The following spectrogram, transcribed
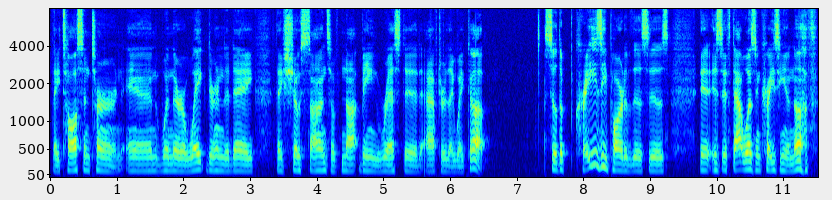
They toss and turn. And when they're awake during the day, they show signs of not being rested after they wake up. So the crazy part of this is is if that wasn't crazy enough,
